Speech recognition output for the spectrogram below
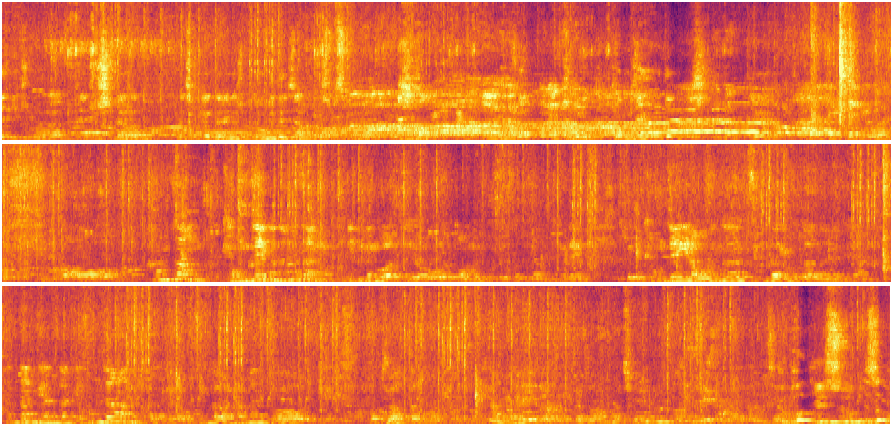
얘기 좀 하나 해주시면 우리 청년들에게 좀 도움이 되지 않을까 싶습니다. 그러니까 그 경쟁하던 그 시기, 예. 아, 네, 뭐, 어, 경쟁은 항상 있는 것 같아요. 어, 어느 곳에서도. 근데 내가 경쟁이라고 생각한다기보다는 그냥 한 단계 한 단계 성장하는 과정이라고 생각을 하면서 이렇게 버텨왔던 것 같아요. 그런 분들에게도 아마 좋은 이제. 그 버틸 수 있었던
